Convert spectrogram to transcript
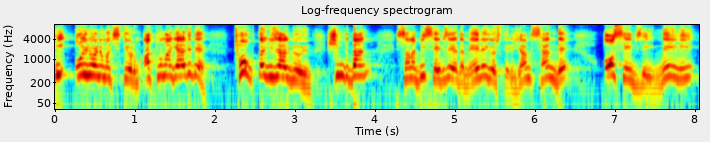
bir oyun oynamak istiyorum. Aklıma geldi de çok da güzel bir oyun. Şimdi ben sana bir sebze ya da meyve göstereceğim. Sen de o sebzeyi, meyveyi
